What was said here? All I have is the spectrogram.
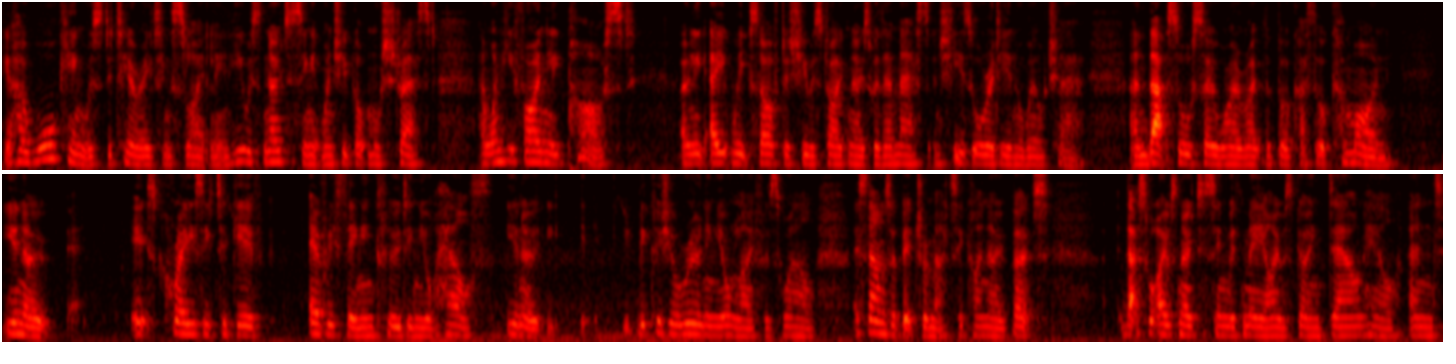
You know, her walking was deteriorating slightly, and he was noticing it when she got more stressed. And when he finally passed, only eight weeks after she was diagnosed with MS, and she's already in a wheelchair. And that's also why I wrote the book. I thought, come on, you know, it's crazy to give everything, including your health, you know, because you're ruining your life as well. It sounds a bit dramatic, I know, but that's what I was noticing with me. I was going downhill, and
